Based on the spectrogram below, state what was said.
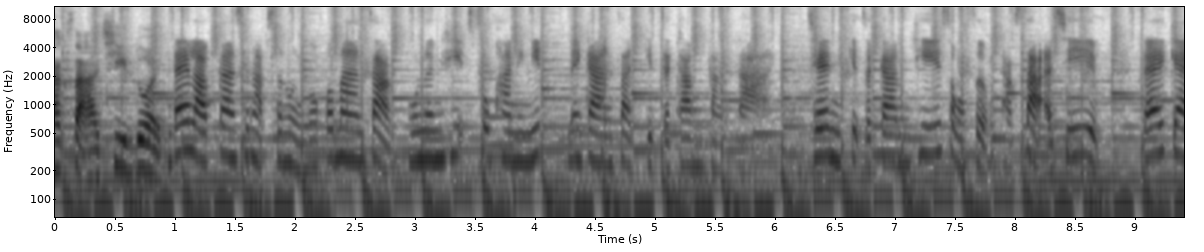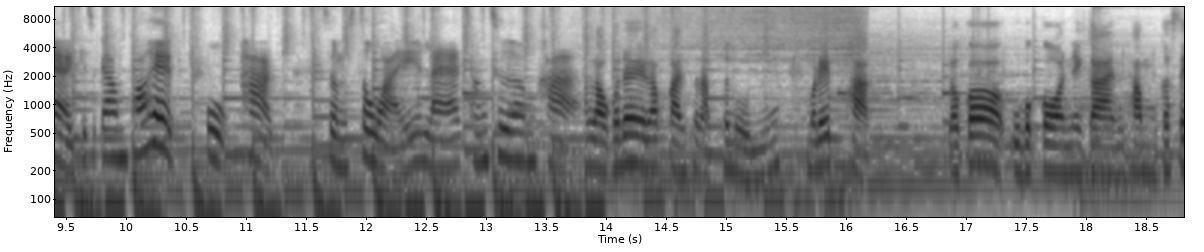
ทักษะอาชีพด้วย ได้รับการสนับสนุนงบประมาณจากมูลนิธิสุภานิมิตในการจัดกิจกรรมต่างๆ เช่น กิจกรรมที่ส่งเสริมทักษะอาชีพ ได้แก่กิจกรรมเพาะเห็ดปลูกผักเสริมสวยและช่างเชื่อมค่ะ เราก็ได้รับการสนับสนุนเมล็ดผัก แล้วก็อุปกรณ์ในการทำเกษ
